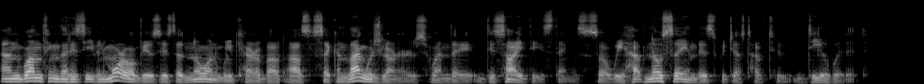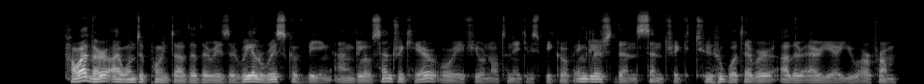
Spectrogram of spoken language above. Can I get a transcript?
And one thing that is even more obvious is that no one will care about us second language learners when they decide these things. So we have no say in this, we just have to deal with it. However, I want to point out that there is a real risk of being Anglo-centric here, or if you're not a native speaker of English, then centric to whatever other area you are from.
